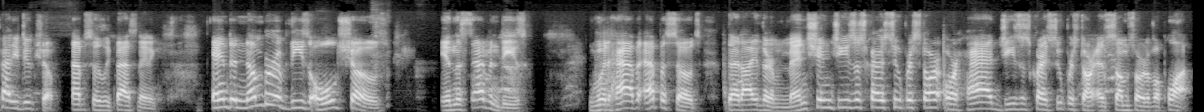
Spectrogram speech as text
Patty Duke show. Absolutely fascinating. And a number of these old shows in the 70s would have episodes that either mentioned Jesus Christ Superstar or had Jesus Christ Superstar as some sort of a plot.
